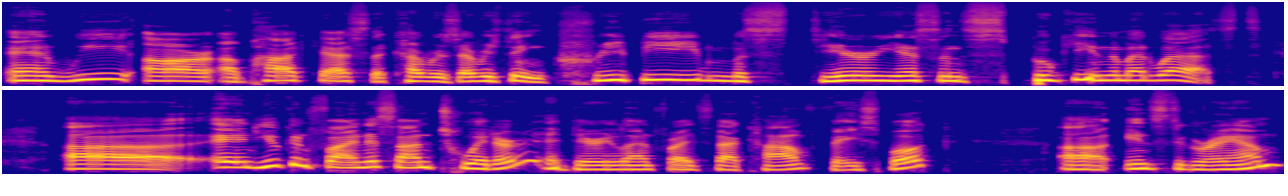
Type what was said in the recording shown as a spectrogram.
and we are a podcast that covers everything creepy, mysterious, and spooky in the Midwest. Uh, and you can find us on Twitter at dairylandfrights.com, Facebook, uh, Instagram.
